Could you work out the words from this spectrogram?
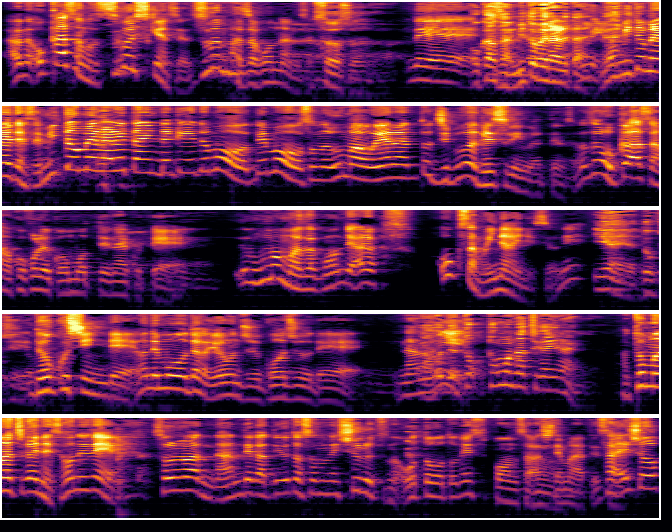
あの、お母さんのことすごい好きなんですよ。すごいマザコンなんですよ。そうそう。で、お母さんに認められたいね。認められたいんですよ。認められたいんだけれども、でも、その馬をやらんと自分はレスリングやってるんですよ。それお母さんは心よく思ってなくて。でもほんまマザコンで、あれ、奥さんもいないんですよね。いやいや、独身。独身で。ほんで、もうだから40、50で。なあのに、ほんでと友達がいない友達がいないんですよ。ほんでね、それはなんでかというと、そのね、シュルツの弟ね、スポンサーしてもらって、最初、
